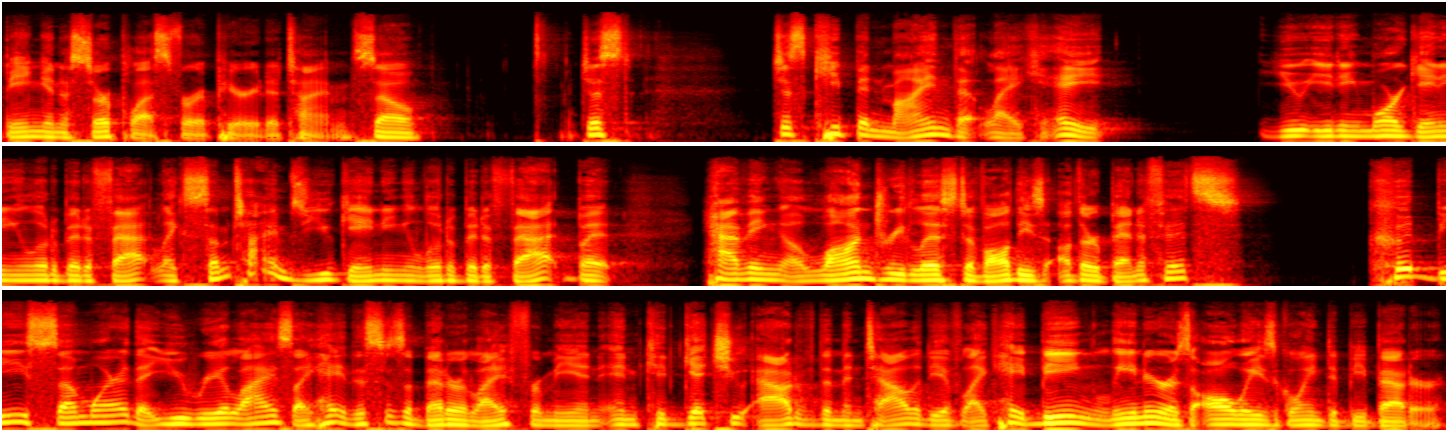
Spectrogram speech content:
being in a surplus for a period of time. So just just keep in mind that like hey you eating more, gaining a little bit of fat. Like sometimes you gaining a little bit of fat, but having a laundry list of all these other benefits could be somewhere that you realize like hey this is a better life for me and, and could get you out of the mentality of like hey being leaner is always going to be better.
